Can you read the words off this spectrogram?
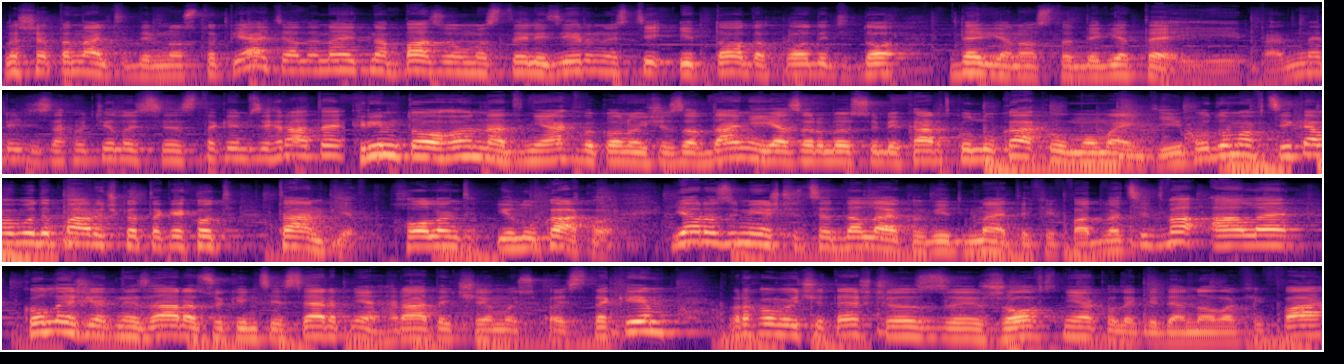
лише пенальті 95, але навіть на базовому стилі зірності і то доходить до 99. І певна річ захотілося з таким зіграти. Крім того, на днях, виконуючи завдання, я заробив собі картку Лукаку в моменті і подумав, цікаво буде парочка таких от танків Холланд і Лукако. Я розумію, що це далеко від мети FIFA 22, але коли ж як не зараз, у кінці серпня, грати чимось ось таким, враховуючи те, що з жовтня, коли піде нова FIFA,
